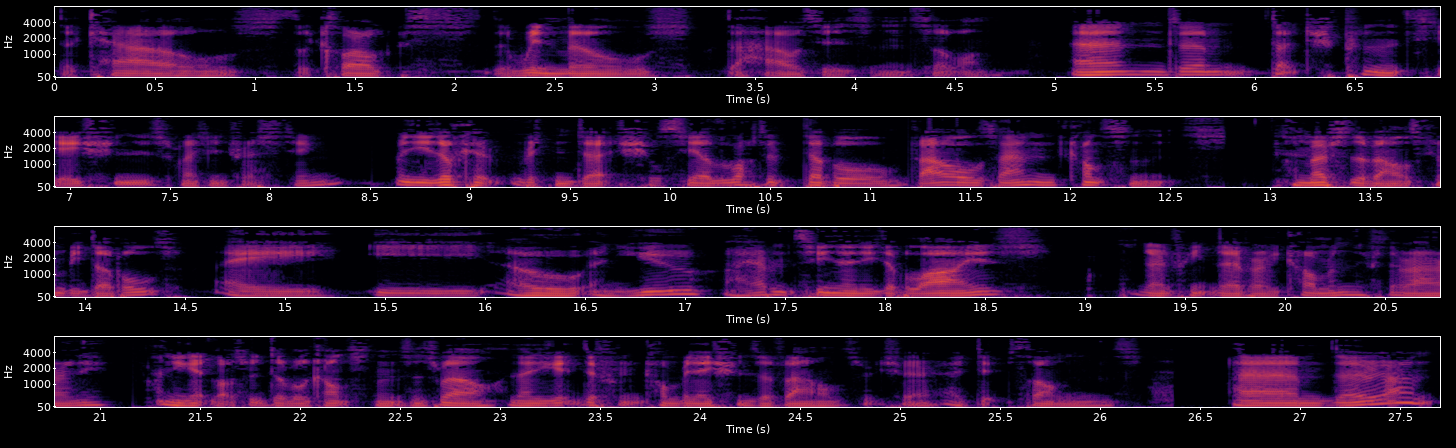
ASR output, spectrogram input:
The cows, the clogs, the windmills, the houses and so on. And um, Dutch pronunciation is quite interesting. When you look at written Dutch you'll see a lot of double vowels and consonants. And most of the vowels can be doubled. A, E, O and U. I haven't seen any double I's. I don't think they're very common if there are any. And you get lots of double consonants as well. And then you get different combinations of vowels, which are, are diphthongs. Um, there aren't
